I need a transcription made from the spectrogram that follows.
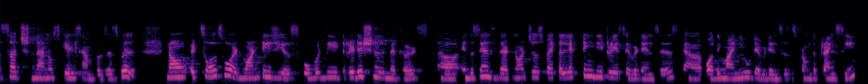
such nanoscale samples as well. Now, it's also advantageous over the traditional methods uh, in the sense that not just by collecting the trace evidences uh, or the minute evidences from the crime scene,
